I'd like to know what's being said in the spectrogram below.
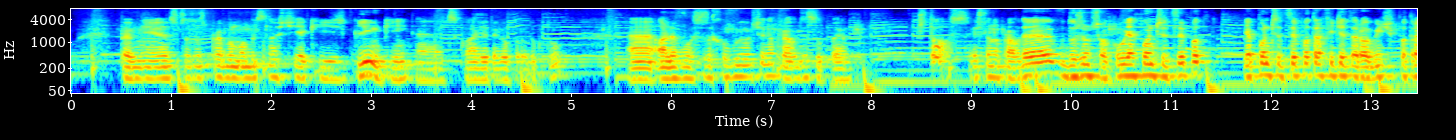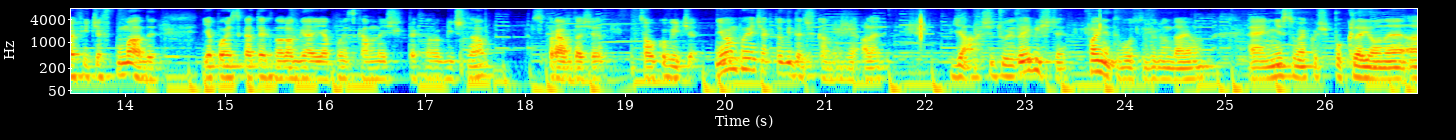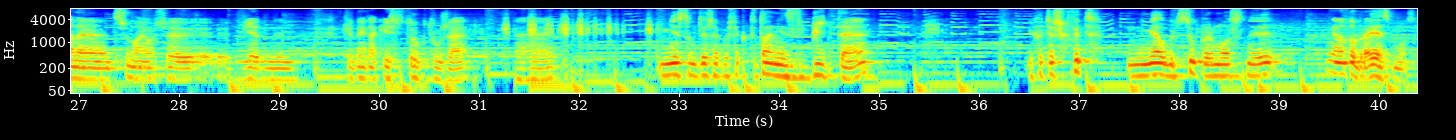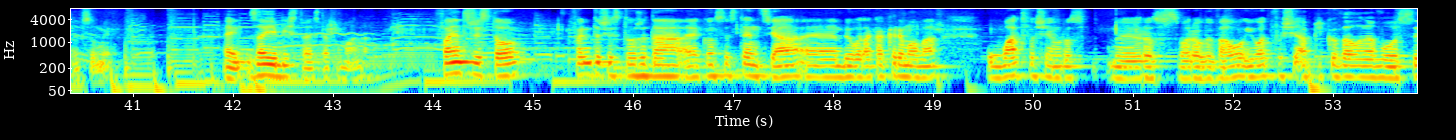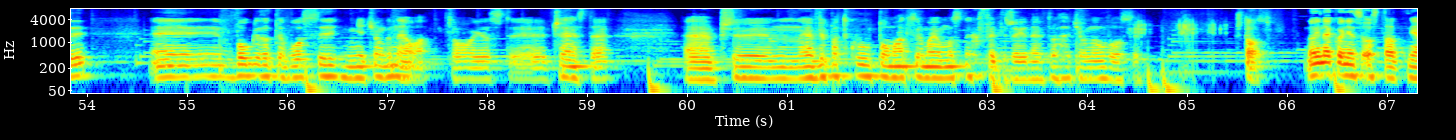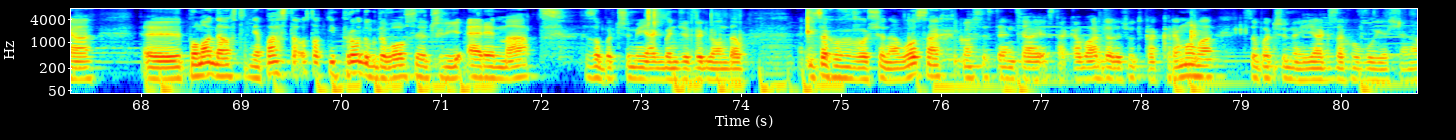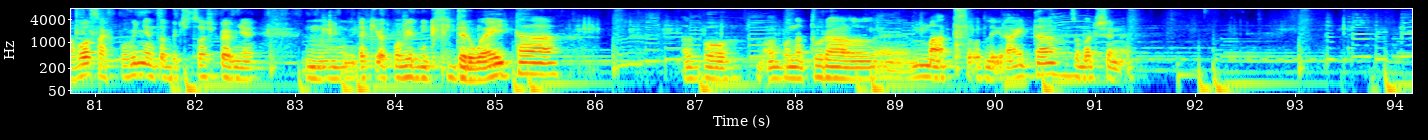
Pewnie jest to za sprawą obecności jakiejś glinki e, w składzie tego produktu, ale włosy zachowują się naprawdę super. Sztos. Jestem naprawdę w dużym szoku. Japończycy, pot... Japończycy potraficie to robić, potraficie w pomady. Japońska technologia, japońska myśl technologiczna sprawdza się całkowicie. Nie mam pojęcia jak to widać w kamerze, ale ja się czuję zajebiście. Fajnie te włosy wyglądają. E, nie są jakoś poklejone, ale trzymają się w jednym, w jednej takiej strukturze. E, nie są też jakoś tak totalnie zbite. I chociaż chwyt miał być super mocny, nie no dobra, jest mocny w sumie. Ej, zajebista jest ta pomada. Fajne też jest to, fajne też jest to, że ta e, konsystencja e, była taka kremowa, łatwo się roz, e, rozsmarowywało i łatwo się aplikowało na włosy. W ogóle za te włosy nie ciągnęła. To jest częste przy mm, wypadku pomad, które mają mocny chwyt, że jednak trochę ciągną włosy. Sztos. No i na koniec ostatnia y, pomada, ostatnia pasta, ostatni produkt do włosy, czyli Ery Mat. Zobaczymy jak będzie wyglądał i zachowywał się na włosach. Konsystencja jest taka bardzo leciutka, kremowa. Zobaczymy jak zachowuje się na włosach. Powinien to być coś pewnie mm, taki odpowiednik Featherweighta albo, albo Natural e, Matte od Leyrite'a. Zobaczymy.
